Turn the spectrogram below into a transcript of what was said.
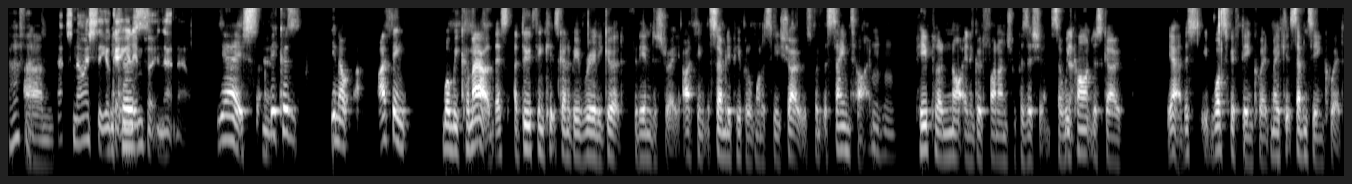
perfect. Um, That's nice that you're getting an input in that now. Yeah, it's Yeah. because you know I think when we come out of this, I do think it's going to be really good for the industry. I think that so many people want to see shows, but at the same time, Mhm. people are not in a good financial position, so we No. can't just go, yeah, this was fifteen quid, make it seventeen quid.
